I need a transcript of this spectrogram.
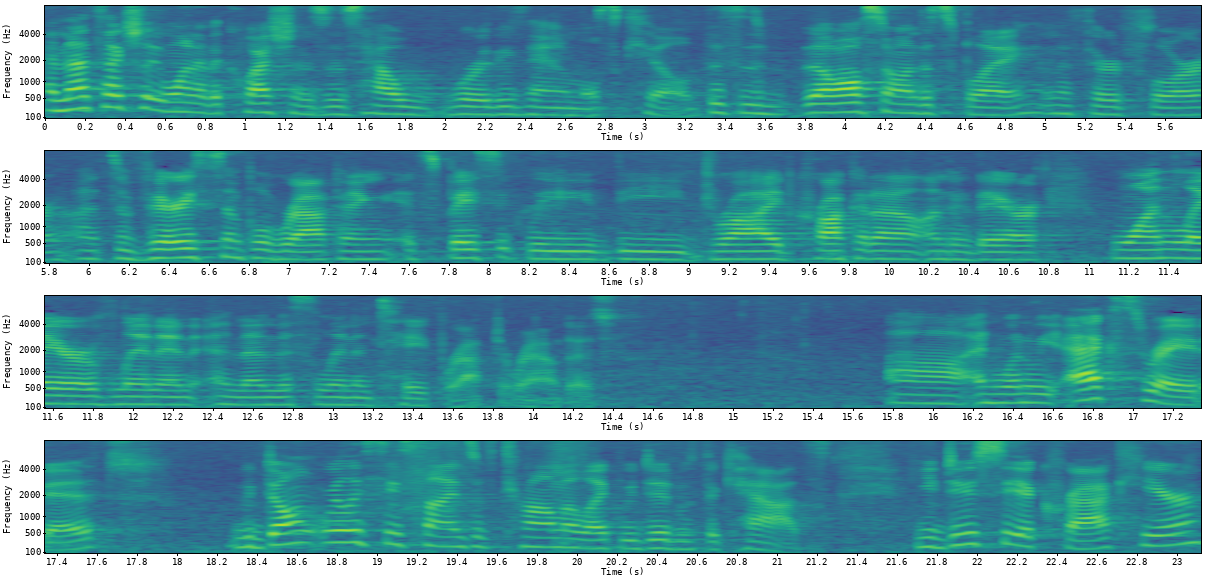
And that's actually one of the questions is how were these animals killed? This is also on display in the third floor. Uh, it's a very simple wrapping. It's basically the dried crocodile under there, one layer of linen, and then this linen tape wrapped around it. Uh, and when we x-rayed it, we don't really see signs of trauma like we did with the cats. You do see a crack here,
